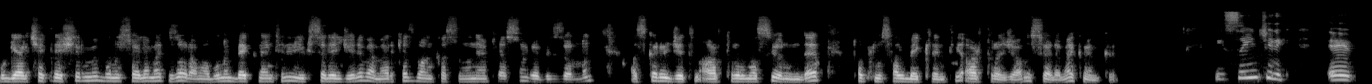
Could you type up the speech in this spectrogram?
bu gerçekleşir mi? Bunu söylemek zor ama bunun beklentinin yükseleceğini ve Merkez Bankası'nın enflasyon revizyonunun asgari ücretin artırılması yönünde toplumsal beklentiyi artıracağını söylemek mümkün. Sayın Çelik, e,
